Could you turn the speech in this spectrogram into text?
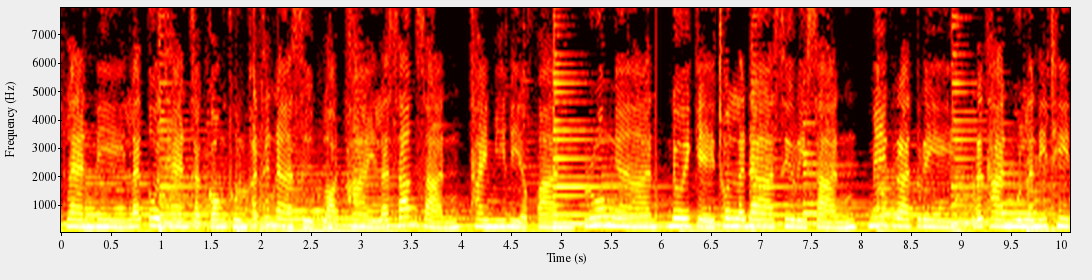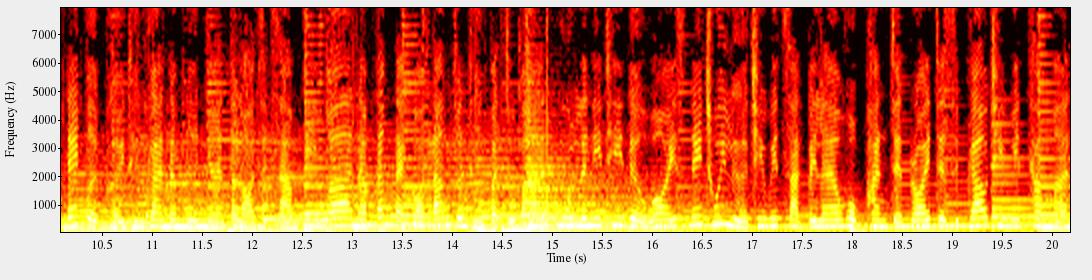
แพลนดีและตัวแทนจากกองทุนพัฒนาสื่อปลอดภัยและสร้างสรรค์ไทยมีเดียฟัน ร่วมงาน โดยเก๋ชนลดาสิริสัน เมฆราตรี ประธานมูลนิธิได้เปิดเผยถึงการดำเนินงานตลอด 13 ปีว่านับตั้งแต่ก่อตั้งจนถึงปัจจุบัน มูลนิธิ The Voice ได้ช่วยเหลือชีวิตสัตว์ไปแล้ว 6,779 ชีวิตทำหมัน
